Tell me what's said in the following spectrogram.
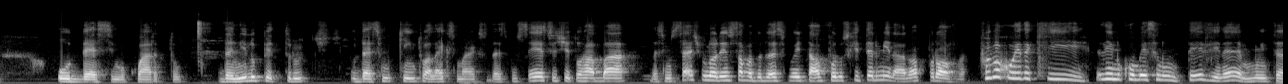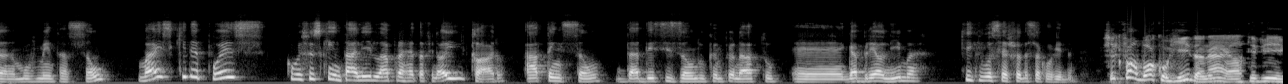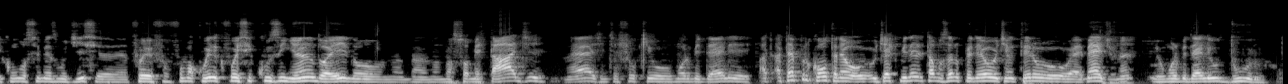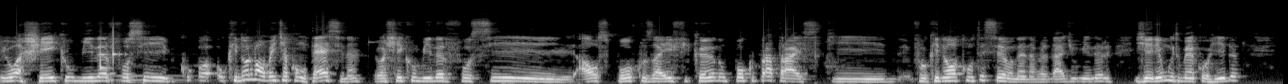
o décimo quarto, Danilo Petrucci, o 15º, Alex Marques, o 16º, Tito Rabá, o 17º, Lourenço Salvador, o 18º, foram os que terminaram a prova. Foi uma corrida que ali no começo não teve, né, muita movimentação, mas que depois começou a esquentar ali lá para a reta final. E, claro, a atenção da decisão do campeonato. É, Gabriel Lima, o que, que você achou dessa corrida? Achei que foi uma boa corrida, né? Ela teve, como você mesmo disse, é, foi, foi uma corrida que foi se cozinhando aí no, na, na, sua metade, né? A gente achou que o Morbidelli, até por conta, né? O Jack Miller estava usando o pneu dianteiro é, médio, né? E o Morbidelli o duro. Eu achei que o Miller fosse, o que normalmente acontece, né? Eu achei que o Miller fosse aos poucos aí ficando um pouco para trás, que foi o que não aconteceu, né? Na verdade, o Miller geriu muito bem a corrida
